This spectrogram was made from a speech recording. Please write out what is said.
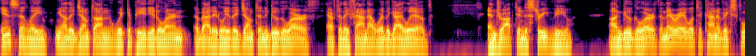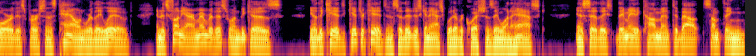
instantly, you know, they jumped on Wikipedia to learn about Italy. They jumped into Google Earth after they found out where the guy lived and dropped into Street View on Google Earth. And they were able to kind of explore this person's town where they lived. And it's funny, I remember this one because, you know, the kids, kids are kids. And so they're just going to ask whatever questions they want to ask. And so they, they made a comment about something,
